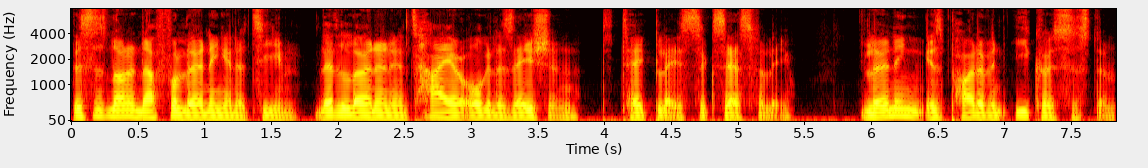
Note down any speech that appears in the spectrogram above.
This is not enough for learning in a team, let alone an entire organization, to take place successfully. Learning is part of an ecosystem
